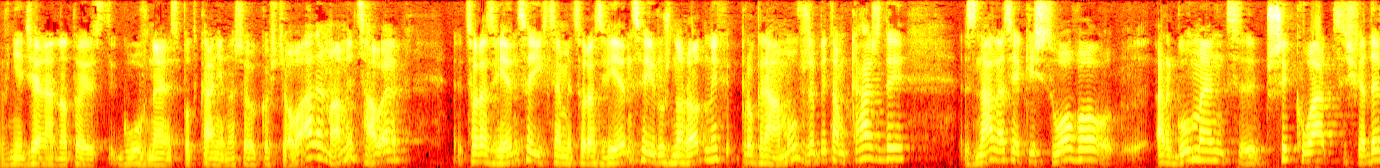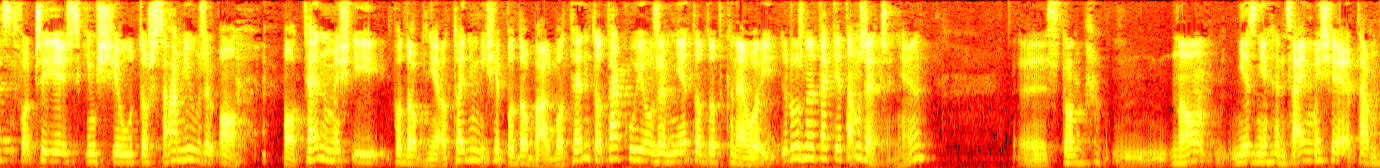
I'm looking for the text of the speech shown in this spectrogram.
w niedzielę no to jest główne spotkanie naszego kościoła, ale mamy całe coraz więcej i chcemy coraz więcej różnorodnych programów, żeby tam każdy znalazł jakieś słowo, argument, przykład, świadectwo czyjeś, z kimś się utożsamił, że o, o, ten myśli podobnie, o ten mi się podoba, albo ten to tak ujął, że mnie to dotknęło i różne takie tam rzeczy, nie? Y, stąd, no, nie zniechęcajmy się, tam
